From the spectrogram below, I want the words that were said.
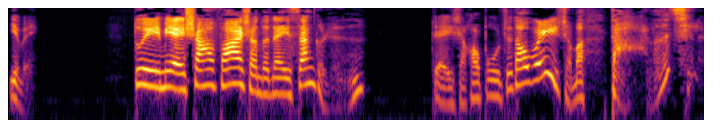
因为对面沙发上的那三个人，这时候不知道为什么打了起来，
